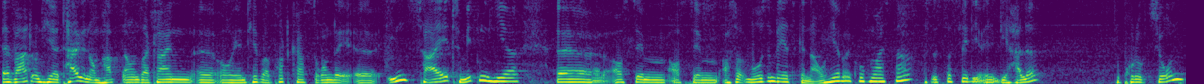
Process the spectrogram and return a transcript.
äh, wart und hier teilgenommen habt an unserer kleinen äh, orientierbar Podcast-Runde äh, Inside, mitten hier äh, aus dem, aus dem, aus, wo sind wir jetzt genau hier bei Kuchmeister? Was ist das hier, die, die Halle? Die Produktion?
